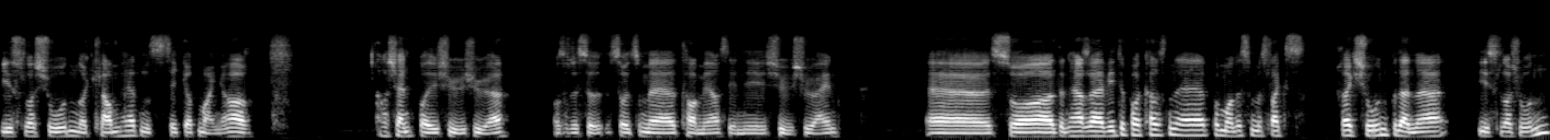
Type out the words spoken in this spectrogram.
isolasjonen og klamheten som sikkert mange har, har kjent på i 2020. Altså det så, så ut som vi tar med oss inn i 2021. Uh, eh, så denne videopodkasten er på en måte som en slags reaksjon på denne isolasjonen.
